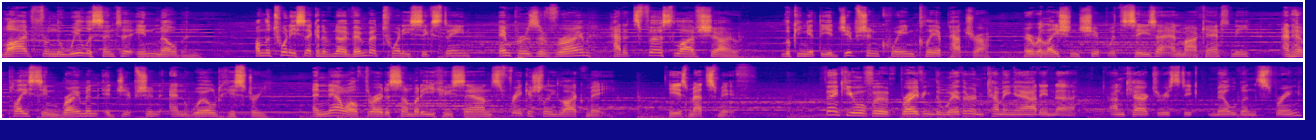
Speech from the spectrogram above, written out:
live from the Wheeler Centre in Melbourne. On the 22nd of November 2016, Emperors of Rome had its first live show, looking at the Egyptian Queen Cleopatra, her relationship with Caesar and Mark Antony, and her place in Roman, Egyptian, and world history. And now I'll throw to somebody who sounds freakishly like me. Here's Matt Smith. Thank you all for braving the weather and coming out in uh, uncharacteristic Melbourne spring.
